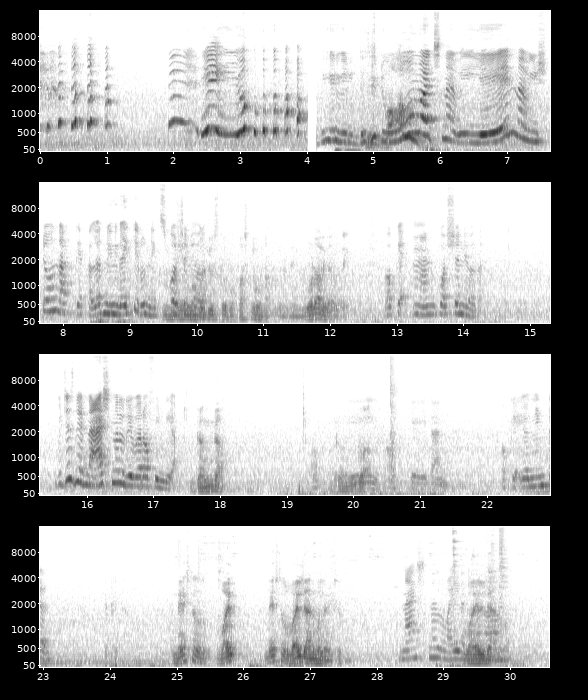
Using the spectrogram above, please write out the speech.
ಬಾವು. ಮಚ್ ನವಿ ಏನ್ ನಾವ್ ಇಷ್ಟೊಂದು ಆಗ್ತೀಯ ಕಲರ್ ನಿನಗೈತಿರು ನೆಕ್ಸ್ಟ್ ಕ್ವಶನ್ ముఖం ಇವಾಗ చూసుకో ఫస్ట్ నువ్వు నాకు నేను ఓడాలి కదా నీకు ಓಕೆ ನನ್ನ ಕ್ವಶನ್ ಇವಾಗ which is the national river of India Ganga Ganga. Okay done okay ಇವಾಗ ನಿನ್ turn national wild national wild animal ఏంటి చెప్పు national wild wild animal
